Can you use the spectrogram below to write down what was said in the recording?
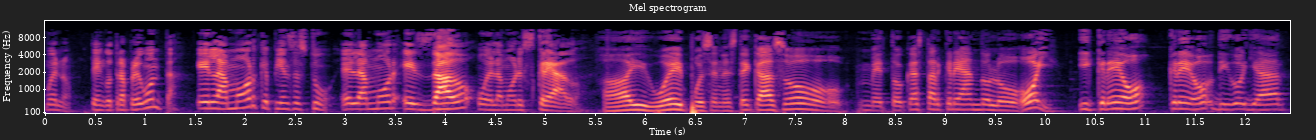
bueno, tengo otra pregunta. ¿El amor, qué piensas tú? ¿El amor es dado o el amor es creado? Ay, güey, pues en este caso me toca estar creándolo hoy. Y creo, creo, digo, ya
